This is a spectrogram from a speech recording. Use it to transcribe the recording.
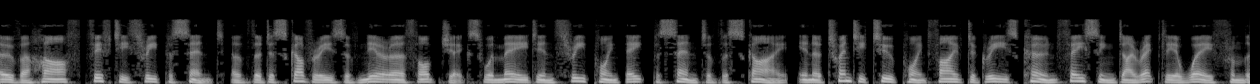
Over half (53%) of the discoveries of near-Earth objects were made in 3.8% of the sky, in a 22.5 degrees cone facing directly away from the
